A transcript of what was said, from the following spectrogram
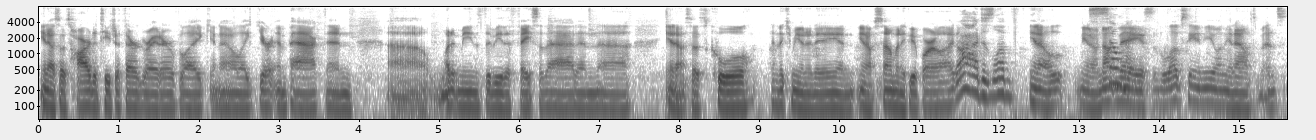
you know so it's hard to teach a third grader of like you know like your impact and uh, what it means to be the face of that. And uh, you know so it's cool in the community and you know so many people are like oh i just love you know you know not So me it's love seeing you on the announcements.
